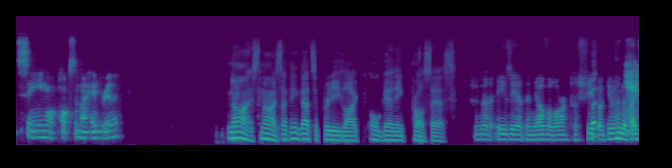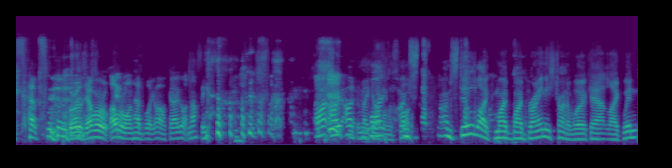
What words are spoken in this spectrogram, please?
seeing what pops in my head really. Nice, nice. I think that's a pretty like organic process. She got it easier than the other Lauren because she But- got given the bass tabs, whereas the other other one had like, oh, okay, I got nothing. I, I, I To make it up my, on the I'm, st- I'm still like my my brain is trying to work out like when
